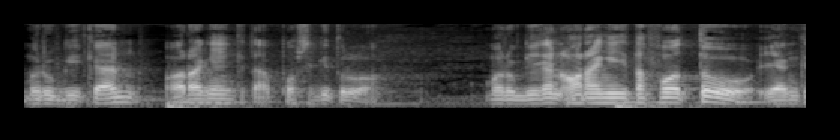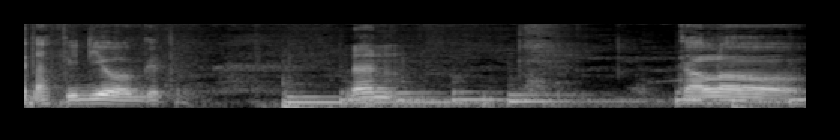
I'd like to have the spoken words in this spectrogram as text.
merugikan orang yang kita post gitu loh. Merugikan orang yang kita foto yang kita video gitu. Dan kalau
